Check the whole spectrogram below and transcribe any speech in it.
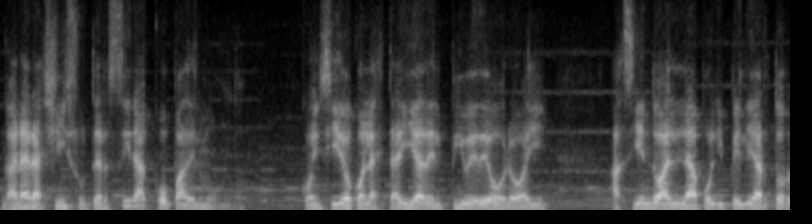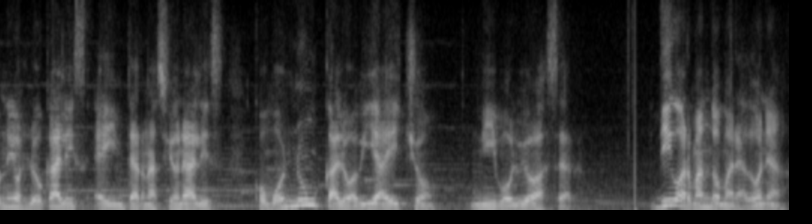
ganar allí su tercera Copa del Mundo. Coincidió con la estadía del pibe de oro ahí, haciendo al Napoli pelear torneos locales e internacionales como nunca lo había hecho ni volvió a hacer. Diego Armando Maradona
